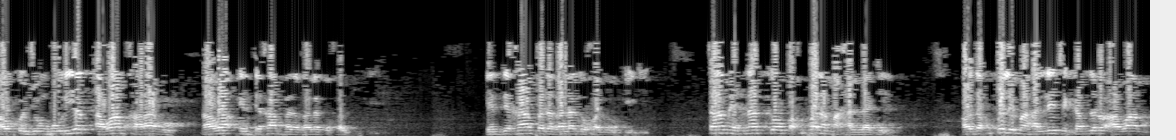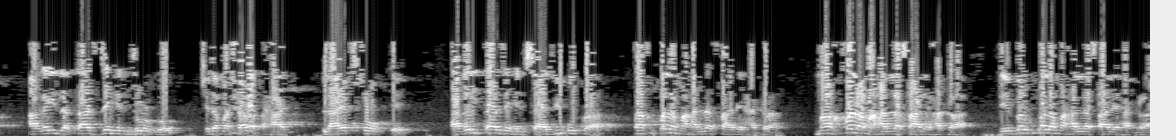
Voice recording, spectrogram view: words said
او کو جمهوریت عوام خرابو او انتخاب به غلط خلکو کې انتخاب به غلط خلکو کې تا مهنت کو په خپل محله کې او د خپل محله چې کمندونو عوام هغه د تا ذهن جوړ کو چې د مشرف حق لایق څوک دی هغه تا ذهن سازي وکړه تا خپل محله صالح کړه ما خپل محله صالح کړه دی بل خپل محله صالح کړه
